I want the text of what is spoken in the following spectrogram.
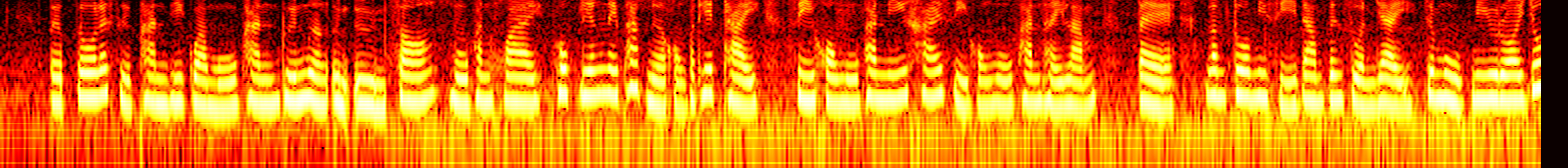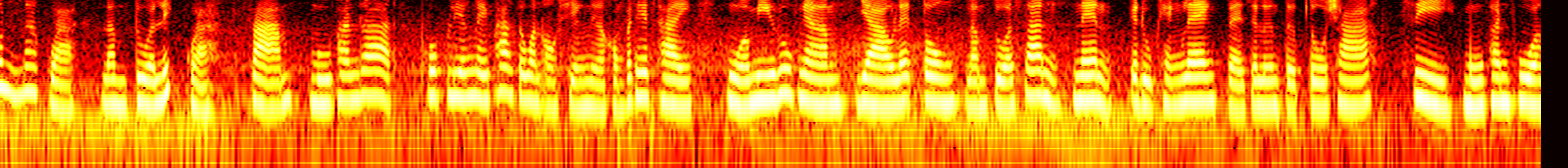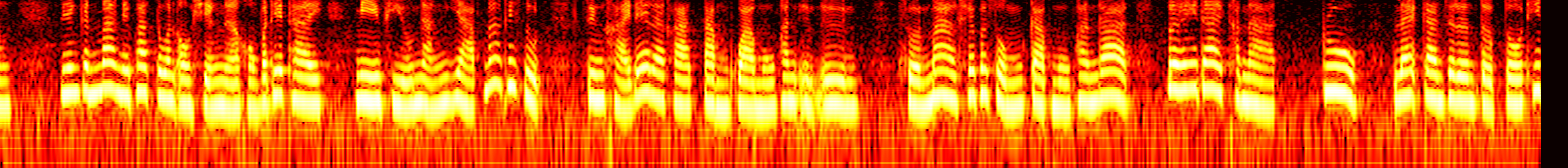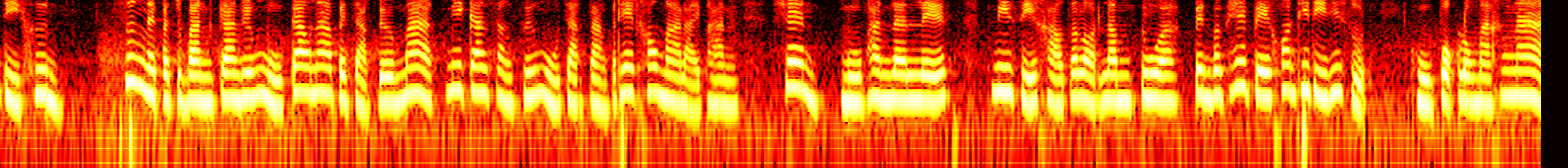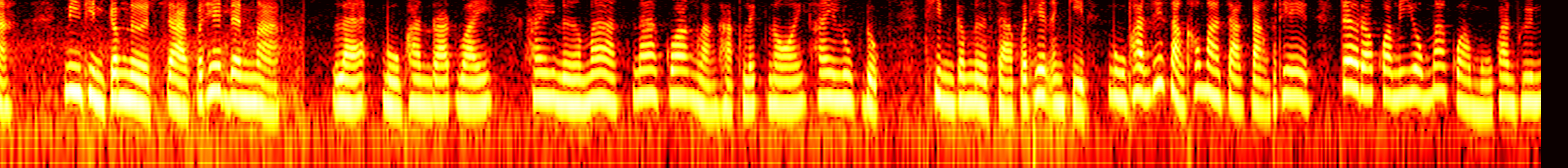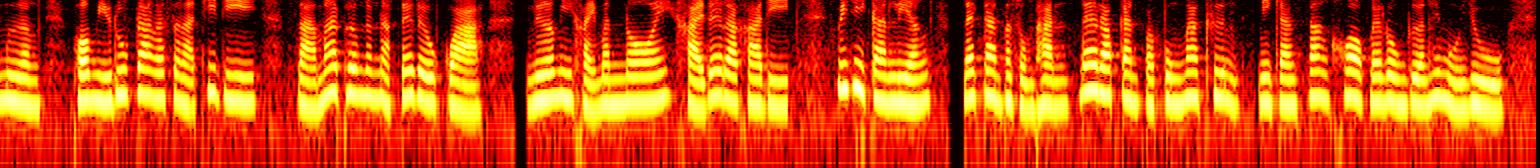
เติบโตและสืบพันธุ์ดีกว่าหมูพันธุ์พื้นเมืองอื่น ๆ 2. หมูพันธุ์ควาย พบเลี้ยงในภาคเหนือของประเทศไทย สีของหมูพันธุ์นี้คล้ายสีของหมูพันธุ์ไหหลำแต่ลำตัวมีสีดำเป็นส่วนใหญ่ จมูกมีรอยย่นมากกว่าลำตัวเล็กกว่า 3. หมูพันธุ์ราชพบเลี้ยงในภาคตะวันออกเฉียงเหนือของประเทศไทย หัวมีรูปงาม ยาวและตรง ลำตัวสั้น แน่น กระดูกแข็งแรง แต่เจริญเติบโตช้า 4. หมูพันพวง เลี้ยงกันมากในภาคตะวันออกเฉียงเหนือของประเทศไทย มีผิวหนังหยาบมากที่สุด จึงขายได้ราคาต่ำกว่าหมูพันธุ์อื่นๆ ส่วนมากใช้ผสมกับหมูพันธุ์ราชเพื่อให้ได้ขนาด รูป และการเจริญเติบโตที่ดีขึ้น ซึ่งในปัจจุบันการเลี้ยงหมูก้าวหน้าไปจากเดิมมาก มีการสั่งซื้อหมูจากต่างประเทศเข้ามาหลายพัน เช่น หมูพันธุ์แลนเลส มีสีขาวตลอดลำตัว เป็นประเภทเบคอนที่ดีที่สุด หูปกลงมาข้างหน้า มีถิ่นกำเนิดจากประเทศเดนมาร์ก และหมูพันธุ์รัดไว้ ให้เนื้อมาก หน้ากว้างหลังหักเล็กน้อย ให้ลูกดกถิ่นกำเนิดจากประเทศอังกฤษ หมูพันธุ์ที่สั่งเข้ามาจากต่างประเทศ ได้รับความนิยมมากกว่าหมูพันธุ์พื้นเมือง เพราะมีรูปร่างลักษณะที่ดี สามารถเพิ่มน้ำหนักได้เร็วกว่า เนื้อมีไขมันน้อย ขายได้ราคาดี วิธีการเลี้ยงและการผสมพันธุ์ได้รับการปรับปรุงมากขึ้น มีการสร้างคอกและโรงเรือนให้หมูอยู่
